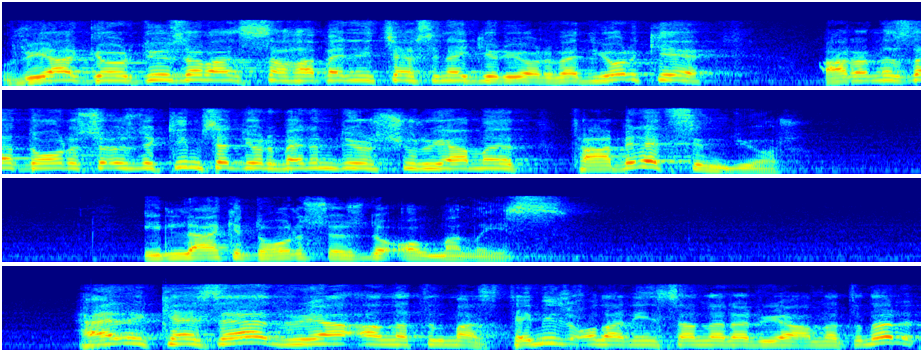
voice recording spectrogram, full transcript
rüya gördüğü zaman sahabenin içerisine giriyor ve diyor ki aranızda doğru sözlü kimse diyor benim diyor şu rüyamı tabir etsin diyor. İlla ki doğru sözlü olmalıyız. Herkese rüya anlatılmaz. Temiz olan insanlara rüya anlatılır.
